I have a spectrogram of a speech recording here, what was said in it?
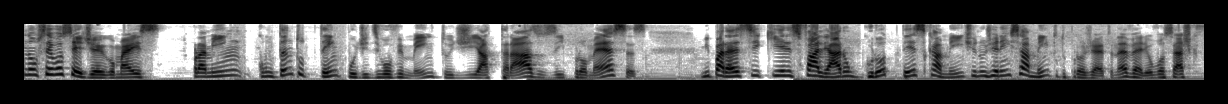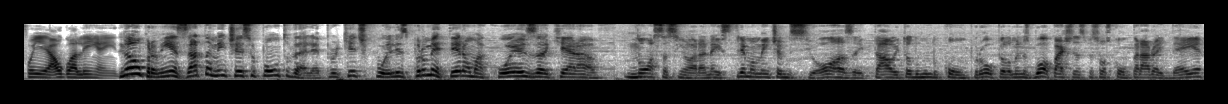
não sei você, Diego, mas para mim, com tanto tempo de desenvolvimento, de atrasos e promessas, me parece que eles falharam grotescamente no gerenciamento do projeto, né, velho? Ou você acha que foi algo além ainda? Não, para mim é exatamente esse o ponto, velho. É porque, tipo, eles prometeram uma coisa que era, nossa senhora, né, extremamente ambiciosa e tal, e todo mundo comprou, pelo menos boa parte das pessoas compraram a ideia.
